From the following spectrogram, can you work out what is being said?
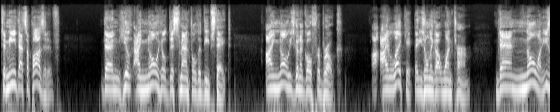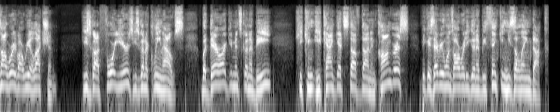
To me, that's a positive. Then he'll, I know he'll dismantle the deep state. I know he's going to go for broke. I, I like it that he's only got one term. Then no one, he's not worried about reelection. He's got four years. He's going to clean house. But their argument's going to be he can, he can't get stuff done in Congress because everyone's already going to be thinking he's a lame duck.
